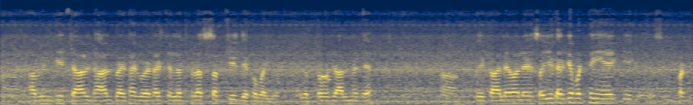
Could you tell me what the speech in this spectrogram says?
हाँ, अब इनकी चाल ढाल बैठक बैठक चलत फिर सब चीज़ देखो भाइयों जब तो वो जाल में थे। हाँ तो ये काले वाले सही करके पट्टे ही पट पट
